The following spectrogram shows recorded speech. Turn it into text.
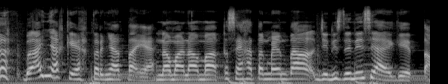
Banyak ya ternyata ya nama-nama kesehatan mental jadi jenis-jenis ya gitu.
